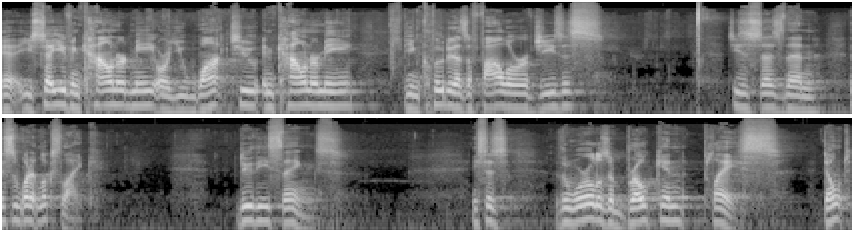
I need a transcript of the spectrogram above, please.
to, uh, you say you've encountered me or you want to encounter me, be included as a follower of Jesus? Jesus says, Then this is what it looks like do these things. He says, the world is a broken place. Don't,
